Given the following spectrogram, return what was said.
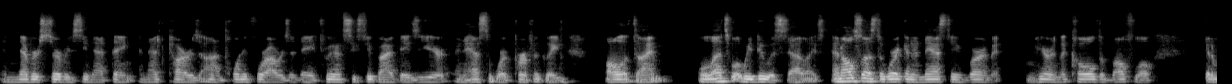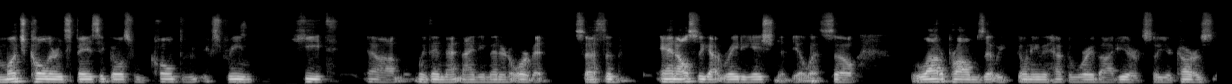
and never servicing that thing. And that car is on 24 hours a day, 365 days a year, and has to work perfectly all the time. Well, that's what we do with satellites. And also has to work in a nasty environment. I'm here in the cold of Buffalo, get a much colder in space. It goes from cold to extreme heat um, within that 90 minute orbit. So that's a, and also you got radiation to deal with. So a lot of problems that we don't even have to worry about here. So your car is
